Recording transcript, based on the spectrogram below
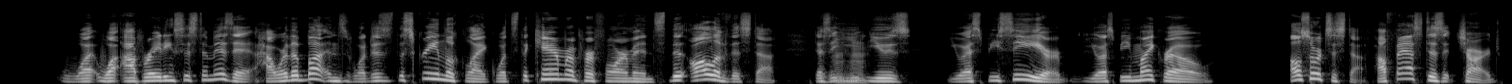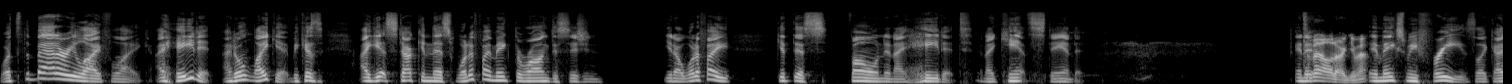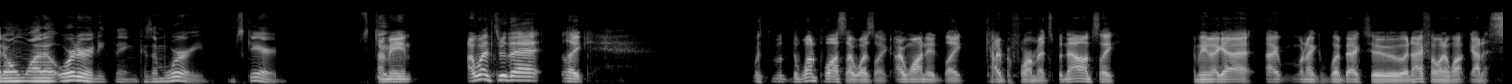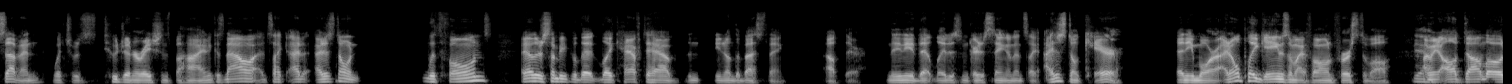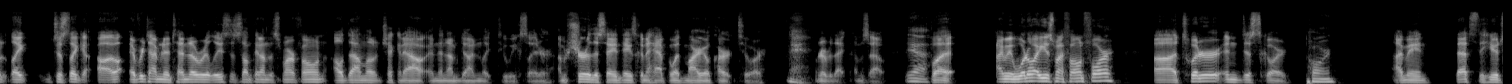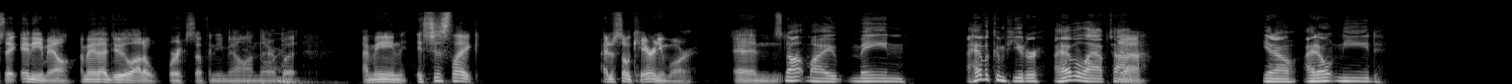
What what operating system is it? How are the buttons? What does the screen look like? What's the camera performance? The, all of this stuff. Does it u- Mhm. use usb-c or usb micro? All sorts of stuff. How fast does it charge? What's the battery life like? I hate it. I don't like it because i get stuck in this what if i make the wrong decision? You know what if i get this phone and i hate it and i can't stand it and It's it, a valid argument. it makes me freeze. Like I don't want to order anything because I'm worried. I'm scared. I Scared. mean, I went through that like with with the One Plus. I was like, I wanted like high performance, but now it's like, I mean, I got I when I went back to an iPhone, I want, got a seven, which was two generations behind. Because now it's like I I just don't with phones. I know there's some people that like have to have the you know the best thing out there. They need that latest and greatest thing, and it's like I just don't care anymore. I don't play games on my phone. First of all, Yeah. I mean, I'll download like just like uh, every time Nintendo releases something on the smartphone, I'll download it, check it out, and then I'm done like two weeks later. I'm sure the same thing's going to happen with Mario Kart Tour whenever that comes out. yeah, But I mean, what do I use my phone for? Uh, Twitter and Discord. porn. I mean, that's the huge thing. And email. I mean, I do a lot of work stuff in email on there, but I mean, it's just like I just don't care anymore. And It's not my main. I have a computer. I have a laptop. yeah, You know, I don't need.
